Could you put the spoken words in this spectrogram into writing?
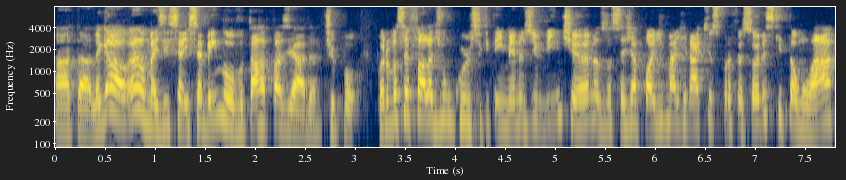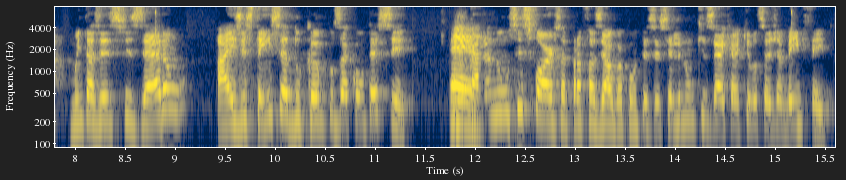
Ah, tá. Legal. É, mas isso, é- isso é bem novo, tá, rapaziada? Tipo, quando você fala de um curso que tem menos de 20 anos, você já pode imaginar que os professores que estão lá, muitas vezes fizeram a existência do campus acontecer. E É. o cara não se esforça pra fazer algo acontecer se ele não quiser que aquilo seja bem feito.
